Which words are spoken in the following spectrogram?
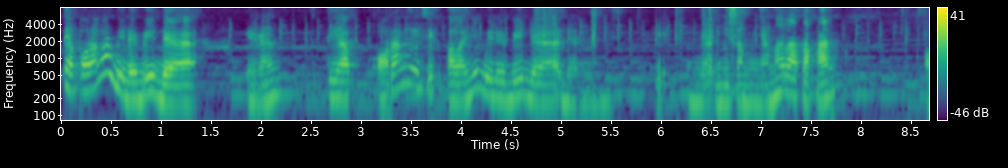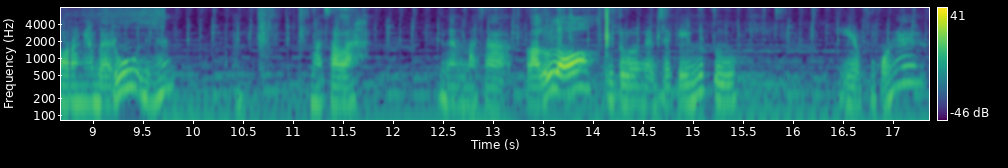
tiap orang kan beda-beda ya kan? Tiap orang isi kepalanya beda-beda dan nggak bisa menyamaratakan orang yang baru dengan masalah dengan masa lalu loh gitu loh nggak bisa kayak gitu. Ya pokoknya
